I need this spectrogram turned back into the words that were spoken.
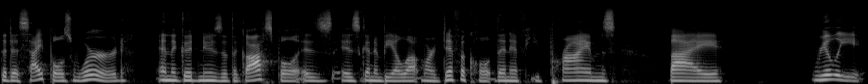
the disciples' word and the good news of the gospel is is going to be a lot more difficult than if he primes by really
